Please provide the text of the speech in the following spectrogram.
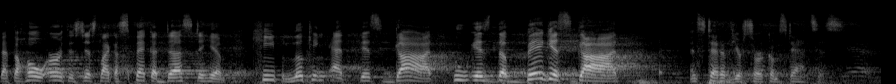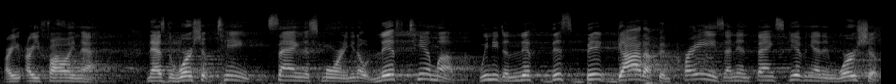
that the whole earth is just like a speck of dust to him. Keep looking at this God who is the biggest God instead of your circumstances. Are you, are you following that? And as the worship team sang this morning, you know, lift him up. We need to lift this big God up in praise and in thanksgiving and in worship.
